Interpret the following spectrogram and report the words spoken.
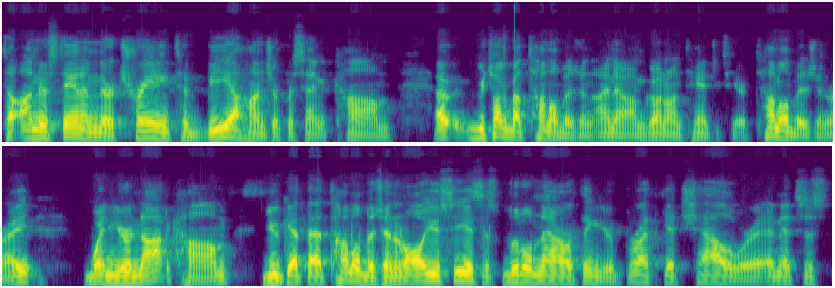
to understand in their training to be 100% calm. Uh, we talk about tunnel vision. I know I'm going on tangents here. Tunnel vision, right? When you're not calm, you get that tunnel vision, and all you see is this little narrow thing. Your breath gets shallower, and it's just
